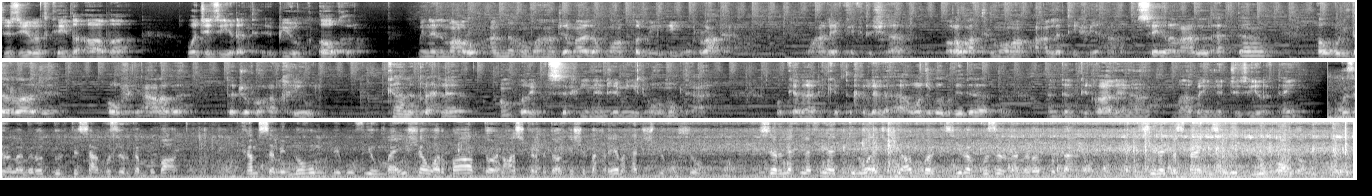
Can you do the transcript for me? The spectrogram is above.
جزيرة كيدا آضا وجزيرة بيوك أوغر من المعروف عنهما جمالهما الطبيعي الرائع وعليك اكتشاف روعة المواقع التي فيها سيرا على الأقدام أو بالدراجة أو في عربة تجرها الخيول. كانت رحلة عن طريق السفينة جميلة وممتعة وكذلك تخللها وجبة غداء عند انتقالنا ما بين الجزيرتين. جزر الامارات دول تسع جزر جنب بعض خمسة منهم بيبقوا فيهم معيشة وأربعة بتوع العسكر بتوع الجيش البحرية محدش بيخشهم. الجزيرة اللي إحنا فيها دي دلوقتي دي أكبر جزيرة في جزر الأمارات كلها. الجزيرة دي اسمها جزيرة بيوك أوضا.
